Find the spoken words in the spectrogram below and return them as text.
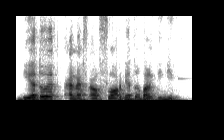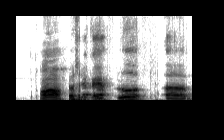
dia tuh NFL floor-nya tuh paling tinggi. Oh, Maksudnya kayak lu uh,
